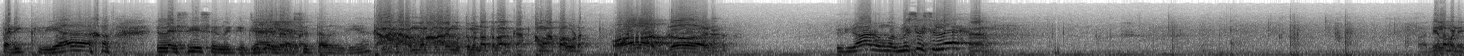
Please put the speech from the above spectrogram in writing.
படிக்கிறியா? இல்ல சீசனுக்கு. சுத்த வந்தியா? கனகா ரொம்ப நாளாவே முத்துமண்டலத்துல இருக்கா. அவங்க அப்பா கூட. ஓ குட் இது யார் உங்க மிஸ்ஸஸ் இல்ல. நீலமணி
